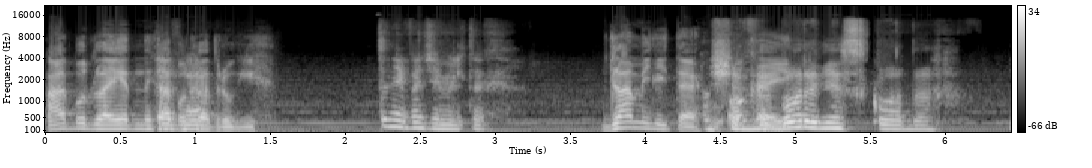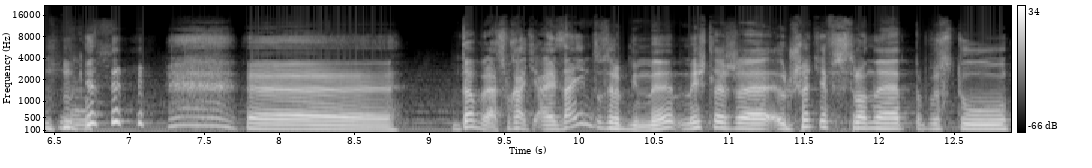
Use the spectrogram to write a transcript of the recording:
Albo dla jednych, Dobra. albo dla drugich. To niech będzie Miltech. Dla się okej. wybory nie składa. No. Eee, dobra, słuchajcie, ale zanim to zrobimy, myślę, że ruszacie w stronę po prostu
